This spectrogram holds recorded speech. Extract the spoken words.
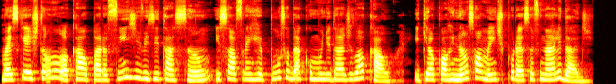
mas que estão no local para fins de visitação e sofrem repulsa da comunidade local, e que ocorre não somente por essa finalidade.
